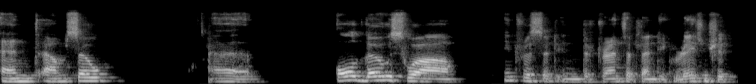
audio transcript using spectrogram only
And um, so uh, all those who are interested in the transatlantic relationship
